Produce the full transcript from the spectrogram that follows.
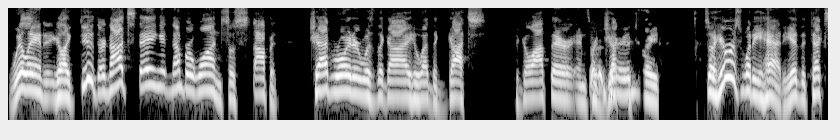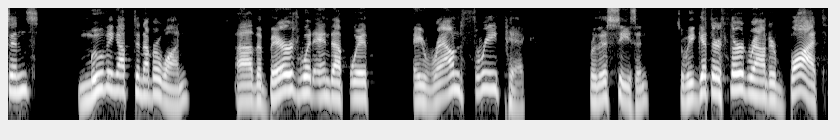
Will Anderson, you're like, dude, they're not staying at number one. So stop it. Chad Reuter was the guy who had the guts to go out there and so project the trade. So here was what he had. He had the Texans moving up to number one. Uh, the Bears would end up with a round three pick for this season. So we get their third rounder, but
